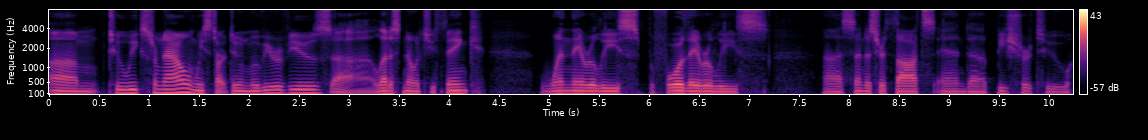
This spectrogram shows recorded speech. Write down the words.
Um, two weeks from now, when we start doing movie reviews, uh, let us know what you think when they release, before they release. Uh, send us your thoughts and uh, be sure to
